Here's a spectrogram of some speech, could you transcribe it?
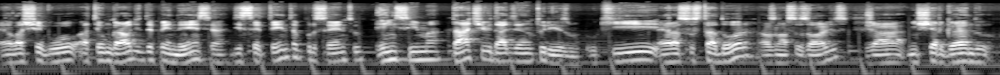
ela chegou a ter um grau de dependência de 70% em cima da atividade de enoturismo, o que era assustador aos nossos olhos, já enxergando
